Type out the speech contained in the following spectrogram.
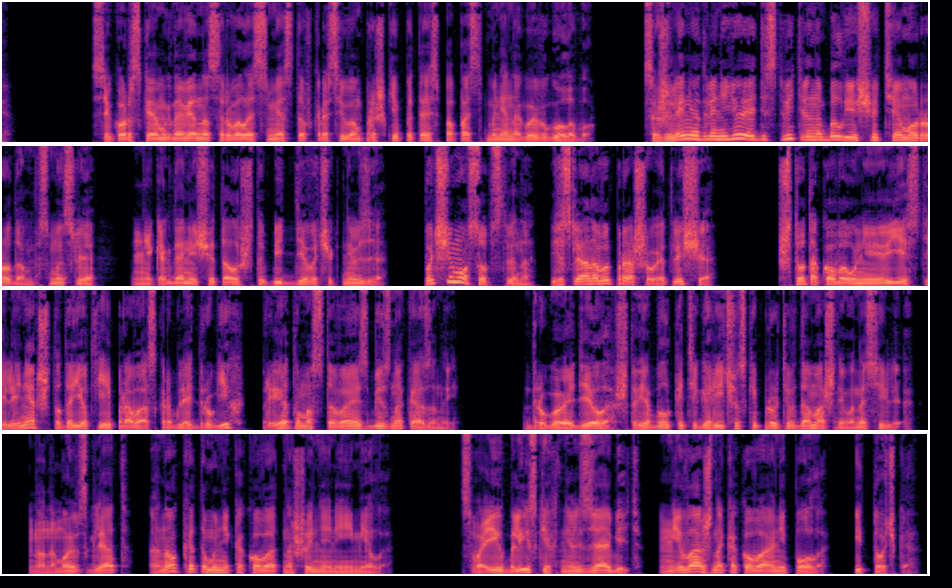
Сикорская мгновенно сорвалась с места в красивом прыжке, пытаясь попасть мне ногой в голову. К сожалению, для нее я действительно был еще тем уродом, в смысле, никогда не считал, что бить девочек нельзя. Почему, собственно, если она выпрашивает леща? Что такого у нее есть или нет, что дает ей право оскорблять других, при этом оставаясь безнаказанной? Другое дело, что я был категорически против домашнего насилия, но, на мой взгляд, оно к этому никакого отношения не имело. Своих близких нельзя бить, неважно какого они пола, и точка.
